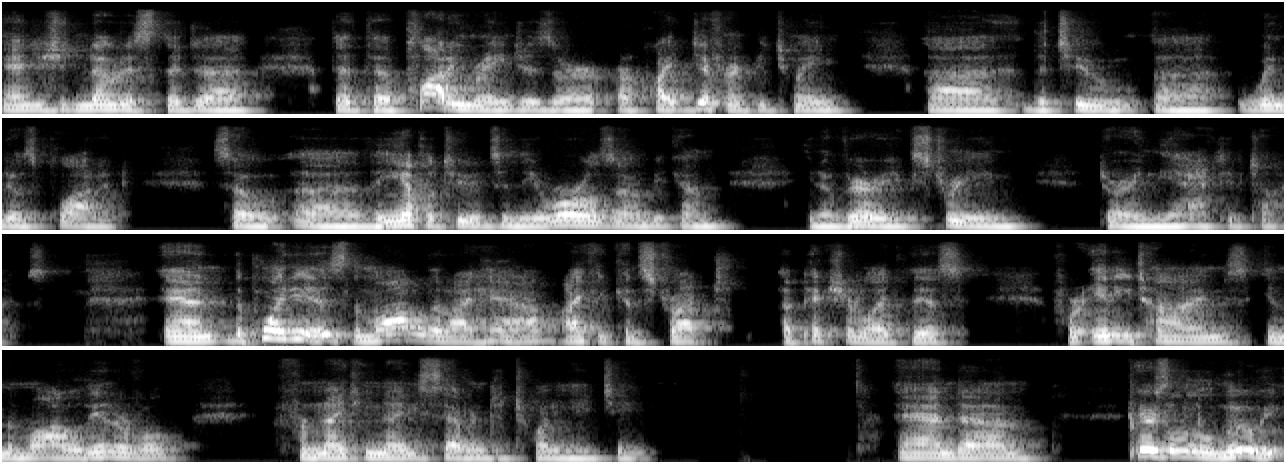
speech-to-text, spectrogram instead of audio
And you should notice that, uh, that the plotting ranges are, are quite different between uh, the two uh, windows plotted. So uh, the amplitudes in the auroral zone become you know, very extreme during the active times. And the point is, the model that I have, I could construct a picture like this for any times in the modeled interval from 1997 to 2018. And um, here's a little movie,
